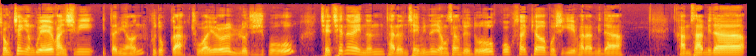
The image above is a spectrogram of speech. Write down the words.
정책 연구에 관심이 있다면 구독과 좋아요를 눌러주시고 제 채널에 있는 다른 재밌는 영상들도 꼭 살펴보시기 바랍니다. 감사합니다.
